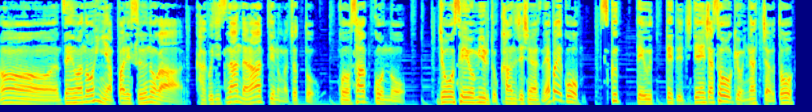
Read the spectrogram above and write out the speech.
うん、電話納品やっぱりするのが確実なんだなっていうのがちょっと、この昨今の情勢を見ると感じてしまいますね。やっぱりこう、作って売ってて自転車操業になっちゃうと、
